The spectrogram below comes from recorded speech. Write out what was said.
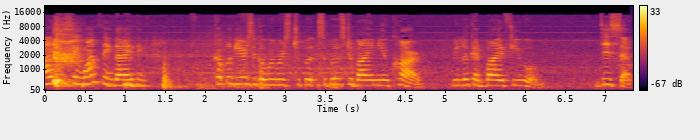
I can say one thing that I think a couple of years ago we were supposed to buy a new car. We look at biofuel, diesel.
